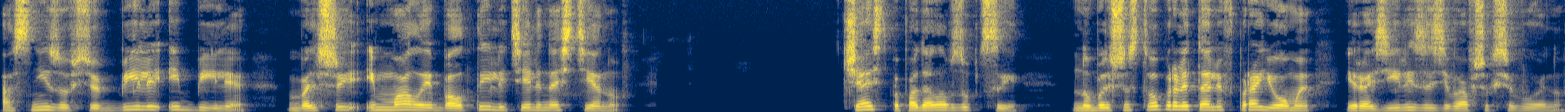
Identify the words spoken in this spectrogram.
А снизу все били и били, большие и малые болты летели на стену. Часть попадала в зубцы, но большинство пролетали в проемы и разили зазевавшихся воинов.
